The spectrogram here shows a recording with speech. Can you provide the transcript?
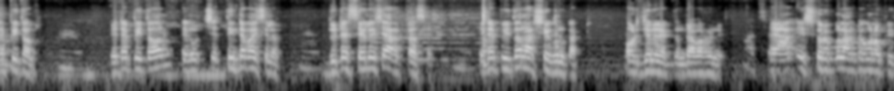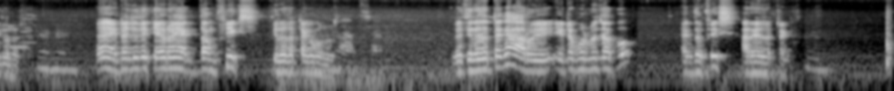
এটা পিতল। এটা পিতল চে- তিনটা পাইছিলাম দুইটা সেল হয়েছে আরেকটা আছে। এটা পিতল আর সেগুন কাঠ অরিজিনাল একদম ব্যবহার হয়নি। আচ্ছা। স্ক্রুপগুলো আংটাগুলো পিতলের। হ্যাঁ এটা যদি কেউ নেয় একদম ফিক্স তিন হাজার টাকা পড়বে। আচ্ছা। এটা তিন হাজার টাকা আর ওই এটা পড়বে যে আপু একদম ফিক্স আড়াই হাজার টাকা। হুম।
